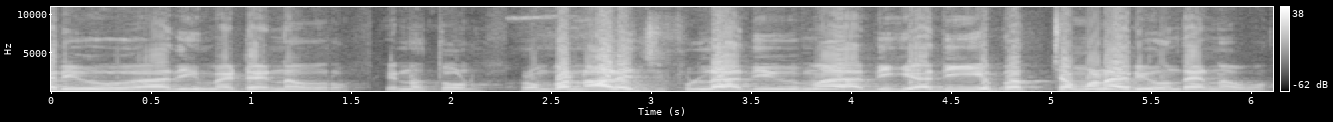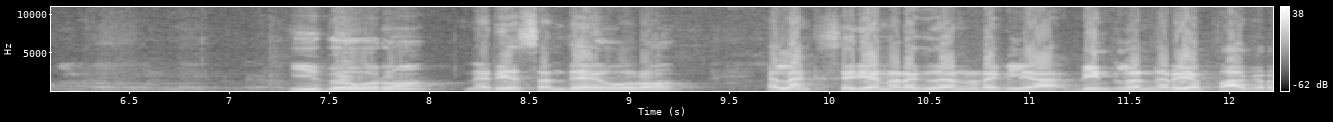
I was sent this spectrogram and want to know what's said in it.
அறிவு அதிகமாயிட்டா என்ன வரும்? என்ன தோணும்? ரொம்ப நாலேஜ் ஃபுல்லாக அதிகமாக அதிக அதிகபட்சமான அறிவு வந்தால் என்ன ஆகும்? ஈகோ வரும் நிறைய சந்தேகம் வரும். எல்லாம் சரியாக நடக்குதா நடக்கலையா அப்படின்றலாம் நிறைய பார்க்குற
